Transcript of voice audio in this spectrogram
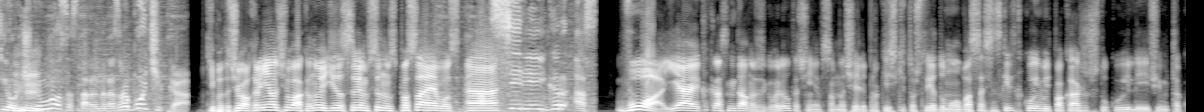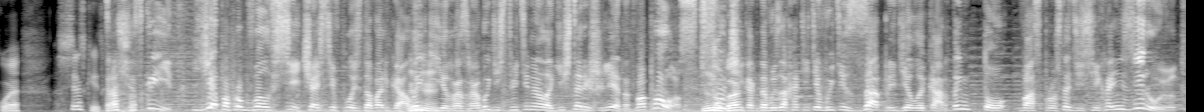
и очень умно со стороны разработчика. Типа, ты что, охренел, чувак? А ну иди за своим сыном, спасай его. А... Серия игр во, я как раз недавно же говорил, точнее, в самом начале практически, то, что я думал, в Assassin's Creed какую-нибудь покажет штуку или что-нибудь такое. Assassin's Creed, хорошо. Assassin's Creed. Я попробовал все части вплоть до Вальгалы, mm-hmm. и разрабы действительно логично решили этот вопрос. В ну случае, когда вы захотите выйти за пределы карты, то вас просто десинхронизируют.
